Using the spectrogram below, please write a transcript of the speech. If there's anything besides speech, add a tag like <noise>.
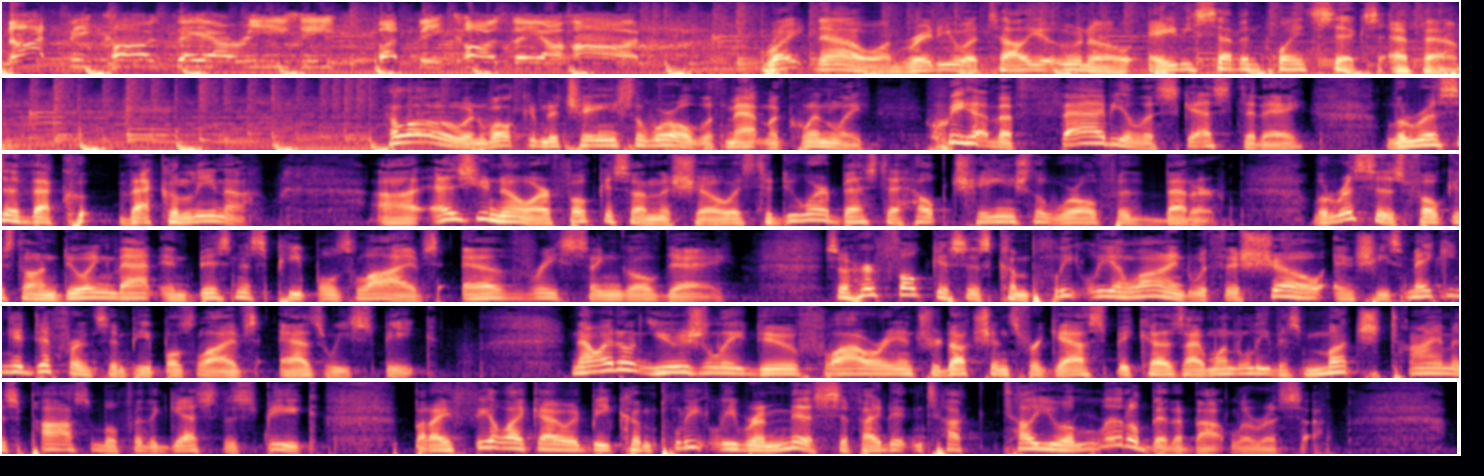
Not because they are easy, but because they are hard. Right now on Radio Italia Uno, 87.6 FM. Hello, and welcome to Change the World with Matt McQuinley. We have a fabulous guest today, Larissa Vac- Vaculina. Uh, as you know, our focus on the show is to do our best to help change the world for the better. Larissa is focused on doing that in business people's lives every single day. So her focus is completely aligned with this show, and she's making a difference in people's lives as we speak. Now, I don't usually do flowery introductions for guests because I want to leave as much time as possible for the guests to speak, but I feel like I would be completely remiss if I didn't t- tell you a little bit about Larissa.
